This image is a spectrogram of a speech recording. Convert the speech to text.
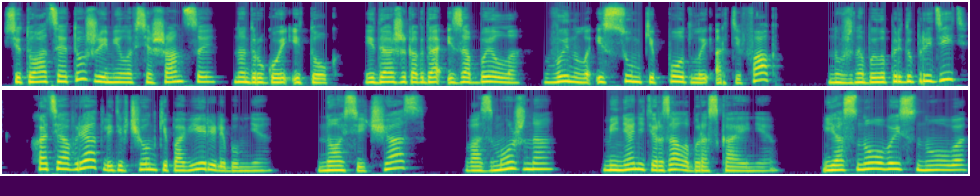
ситуация тоже имела все шансы на другой итог. И даже когда Изабелла вынула из сумки подлый артефакт, нужно было предупредить, хотя вряд ли девчонки поверили бы мне. Но сейчас, возможно, меня не терзало бы раскаяние. Я снова и снова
